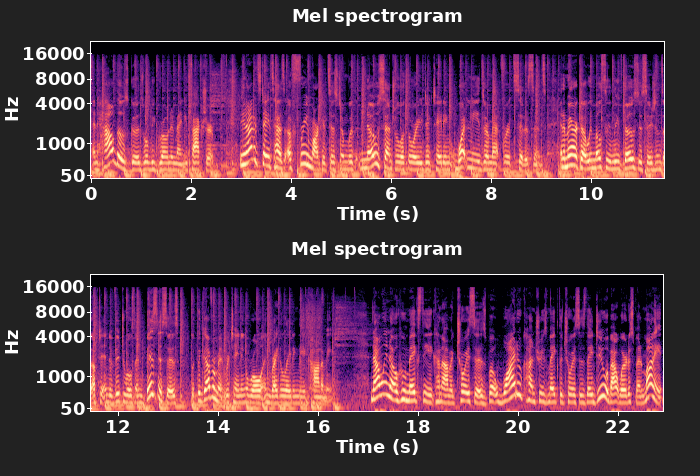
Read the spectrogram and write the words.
and how those goods will be grown and manufactured. The United States has a free market system with no central authority dictating what needs are met for its citizens. In America, we mostly leave those decisions up to individuals and businesses, with the government retaining a role in regulating the economy. Now we know who makes the economic choices, but why do countries make the choices they do about where to spend money?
